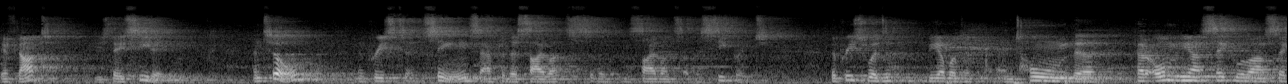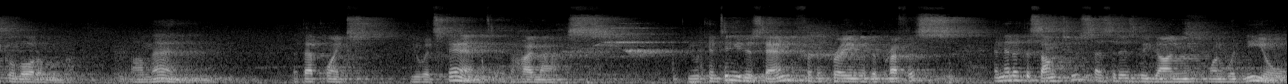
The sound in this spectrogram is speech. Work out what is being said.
If not, you stay seated until the priest sings after the silence, the, the silence of the secret. The priest would be able to intone the per omnia saecula saeculorum. Amen. At that point, you would stand at the high mass. You would continue to stand for the praying of the preface, and then at the Sanctus, as it is begun, one would kneel.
